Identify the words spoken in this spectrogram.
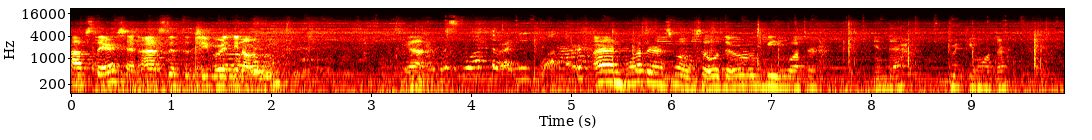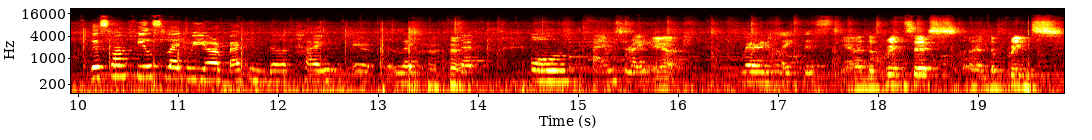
upstairs and asked them to deliver it in our room. Yeah. Water, I need water. And water as well. So there will be water in there, drinking water. This one feels like we are back in the Thai air, er, like that old times, right? Yeah. Wearing like this. Yeah, the princess and the prince.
